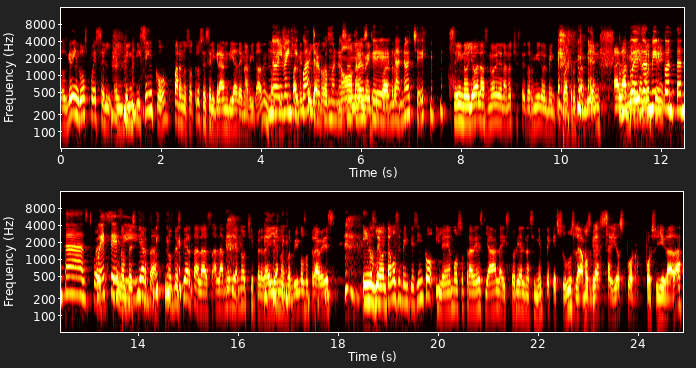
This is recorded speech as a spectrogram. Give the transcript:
los gringos, pues el, el 25 para nosotros es el gran día de Navidad. no el 24 como nosotros no, que la noche. Sí, no, yo a las 9 de la noche estoy dormido, el 24 también. A ¿Cómo puedes dormir con tantas pues, cohetes? nos despierta, nos despierta a, las, a la medianoche, pero de ahí ya nos dormimos otra vez. Y nos levantamos el 25 y leemos otra vez ya la historia del nacimiento de Jesús, le damos gracias a Dios por, por su llegada.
